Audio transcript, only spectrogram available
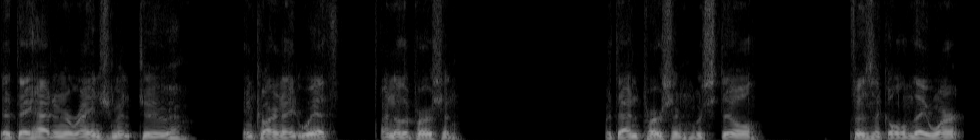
that they had an arrangement to incarnate with another person, but that person was still physical and they weren't.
